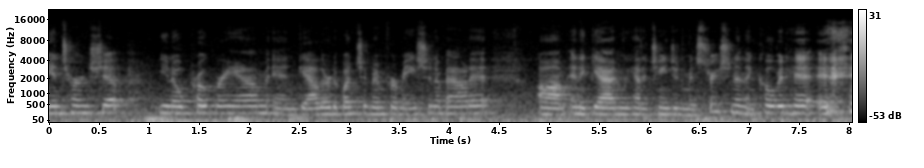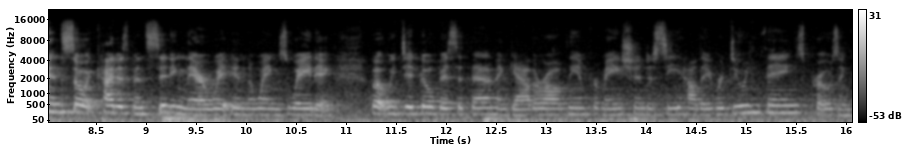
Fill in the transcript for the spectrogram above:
internship, you know, program and gathered a bunch of information about it. Um, and again, we had a change in administration and then COVID hit, and so it kind of has been sitting there in the wings waiting. But we did go visit them and gather all of the information to see how they were doing things, pros and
